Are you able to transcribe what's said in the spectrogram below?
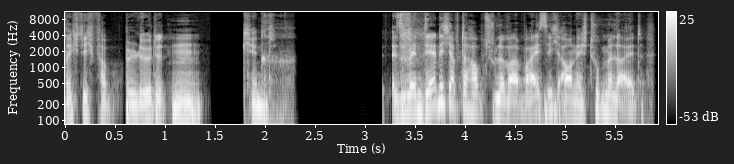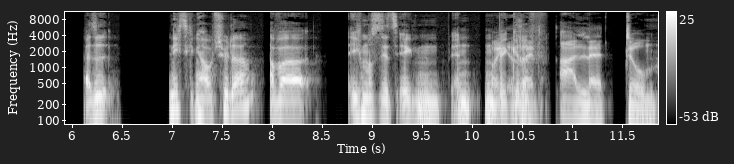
richtig verblödeten Kind. Also wenn der nicht auf der Hauptschule war, weiß ich auch nicht. Tut mir leid. Also nichts gegen Hauptschüler, aber ich muss jetzt irgendeinen einen oh, ihr Begriff. seid alle dumm.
